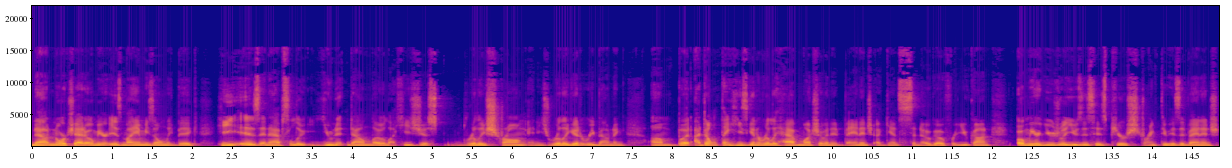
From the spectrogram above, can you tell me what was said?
Now, Norchad Omier is Miami's only big. He is an absolute unit down low. Like he's just really strong and he's really good at rebounding. Um, but I don't think he's going to really have much of an advantage against Sanogo for UConn. Omier usually uses his pure strength to his advantage,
